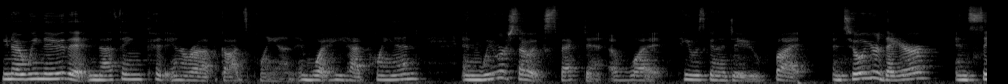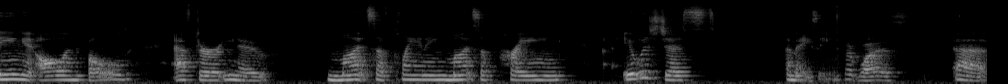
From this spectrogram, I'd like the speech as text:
you know we knew that nothing could interrupt god's plan and what he had planned and we were so expectant of what he was going to do but until you're there and seeing it all unfold after you know months of planning months of praying it was just amazing It was. uh,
